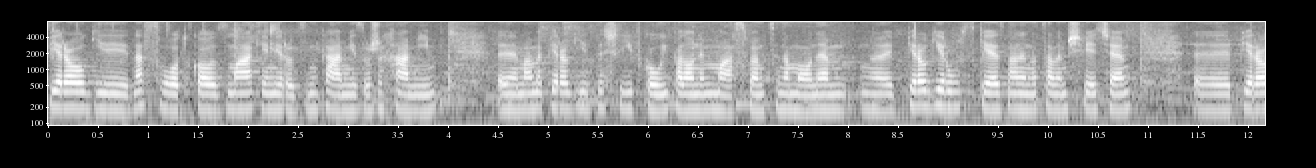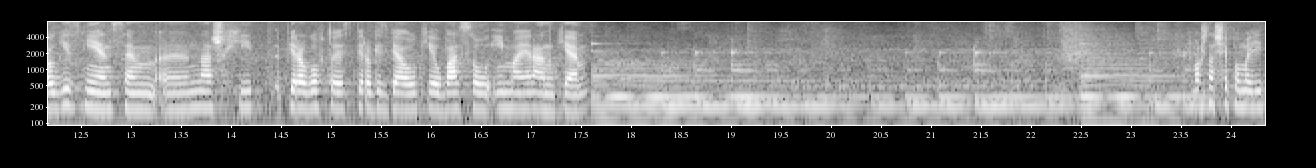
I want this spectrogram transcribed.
pierogi na słodko z makiem i rodzynkami, z orzechami. Y, Mamy pierogi ze śliwką i palonym masłem, cynamonem. Pierogi ruskie znane na całym świecie. Y, Pierogi z mięsem. Y, Nasz hit pierogów to jest pierogi z białą kiełbasą i majerankiem. Można się pomylić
